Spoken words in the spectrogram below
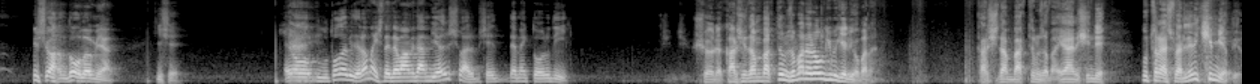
şu anda olamayan kişi. E, Yani- o Bulut olabilir ama işte devam eden bir yarış var. Bir şey demek doğru değil. Şöyle karşıdan baktığım zaman Erol gibi geliyor bana. Karşıdan baktığım zaman. Yani şimdi bu transferleri kim yapıyor?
